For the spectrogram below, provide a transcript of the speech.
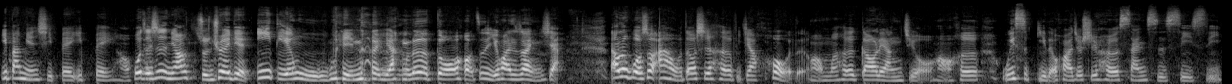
一般免洗杯一杯哈，或者是你要准确一点，一点五 瓶的养乐多哈，自己换算一下。那如果说啊，我都是喝比较厚的哈，我们喝高粱酒哈，喝威士忌的话，就是喝三十 CC。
